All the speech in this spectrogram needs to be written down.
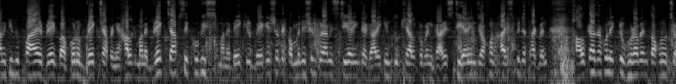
আমি কিন্তু পায়ের ব্রেক বা কোনো ব্রেক চাপেনি, হালকা মানে ব্রেক চাপছি খুবই মানে ব্রেকের ব্রেকের সাথে কম্বিনেশন করে আমি স্টিয়ারিংটা গাড়ি কিন্তু খেয়াল করবেন, গাড়ির স্টিয়ারিং যখন হাই স্পিডে থাকবেন, হালকা যখন একটু ঘোরাবেন, তখন হচ্ছে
